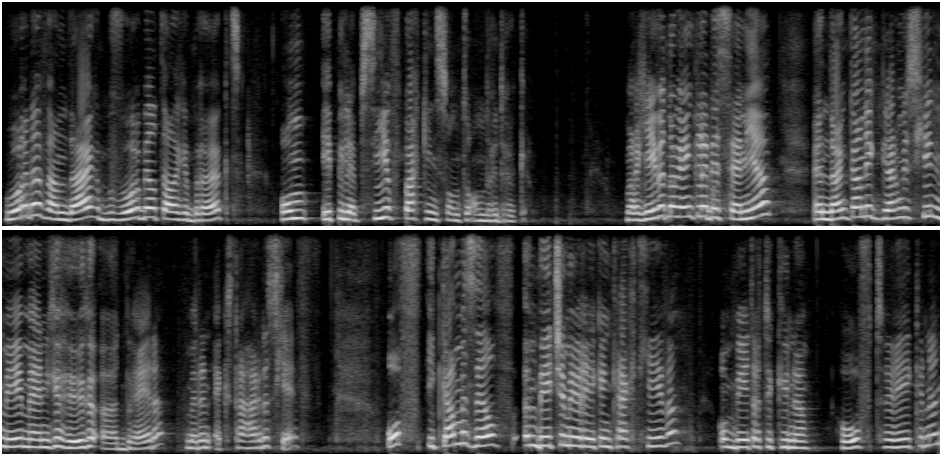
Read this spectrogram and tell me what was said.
worden vandaag bijvoorbeeld al gebruikt om epilepsie of Parkinson te onderdrukken. Maar geef het nog enkele decennia en dan kan ik daar misschien mee mijn geheugen uitbreiden met een extra harde schijf. Of ik kan mezelf een beetje meer rekenkracht geven om beter te kunnen hoofdrekenen.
